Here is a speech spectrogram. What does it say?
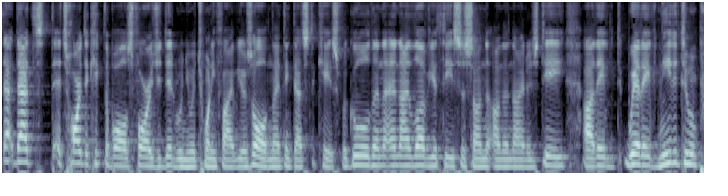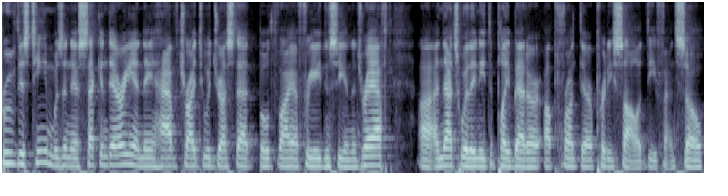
that, that's it's hard to kick the ball as far as you did when you were 25 years old, and I think that's the case for Gould. And, and I love your thesis on on the Niners D. Uh, they've where they've needed to improve this team was in their secondary, and they have tried to address that both via free agency and the draft. Uh, and that's where they need to play better up front. They're a pretty solid defense. So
